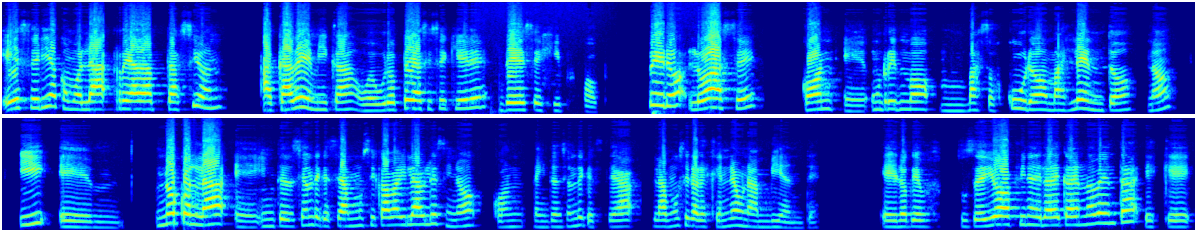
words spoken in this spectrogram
eh, sería como la readaptación académica o europea, si se quiere, de ese hip hop. Pero lo hace con eh, un ritmo más oscuro, más lento, ¿no? Y em, no con la eh, intención de que sea música bailable, sino con la intención de que sea la música que genera un ambiente. Eh, lo que sucedió a fines de la década del 90 es que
